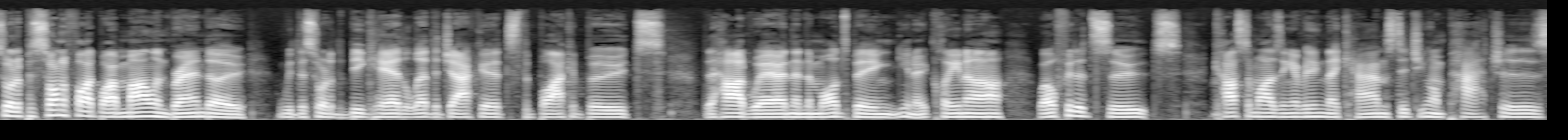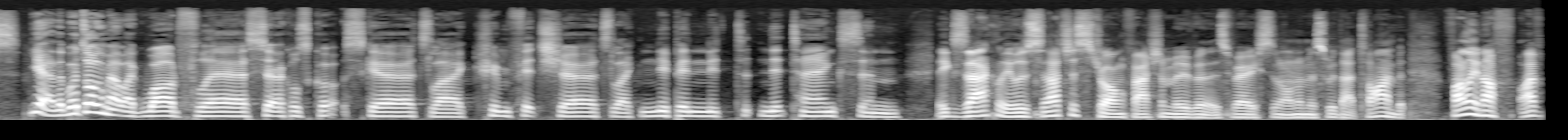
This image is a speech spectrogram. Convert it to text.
sort of personified by Marlon Brando with the sort of the big hair, the leather jackets, the biker boots, the hardware, and then the mods being, you know, cleaner, well-fitted suits, customizing everything they can, stitching on patches. Yeah, we're talking about like wild flare, circle sc- skirts, like trim fit shirts, like nipping knit, knit tanks, and Exactly. It was such a strong fashion movement that's very synonymous with that time. But funnily enough, I've,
